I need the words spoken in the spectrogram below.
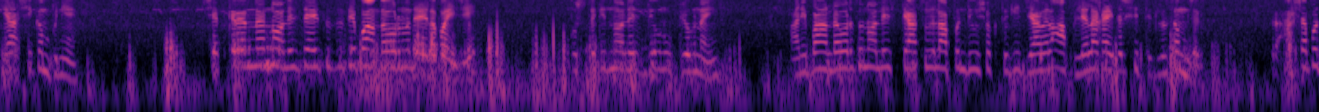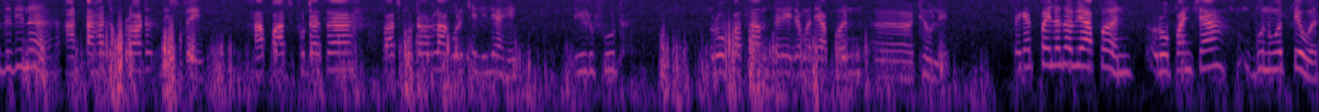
ही अशी कंपनी आहे. शेतकऱ्यांना नॉलेज द्यायचं तर ते बांधावरनं द्यायला पाहिजे. पुस्तकी नॉलेज देऊन उपयोग नाही. आणि बांधावरचं नॉलेज त्याच वेळेला आपण देऊ शकतो की ज्या वेळेला आपल्याला काहीतरी शेतीतलं समजेल. तर अशा पद्धतीनं आत्ता हा जो प्लॉट दिसतोय हा पाच फुटाचा पाच फुटावर लागवड केलेली आहे. दीड फूट रोपातलं अंतर याच्यामध्ये आपण ठेवलं आहे सगळ्यात पहिलं जाऊया आपण रोपांच्या गुणवत्तेवर.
